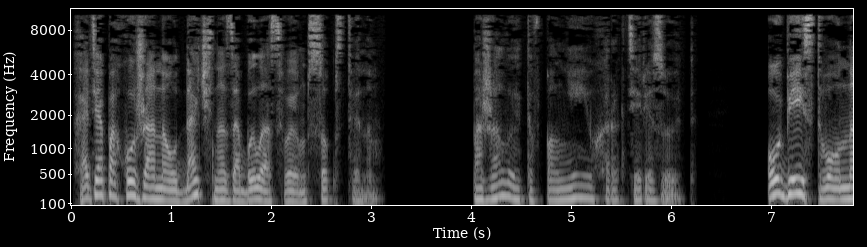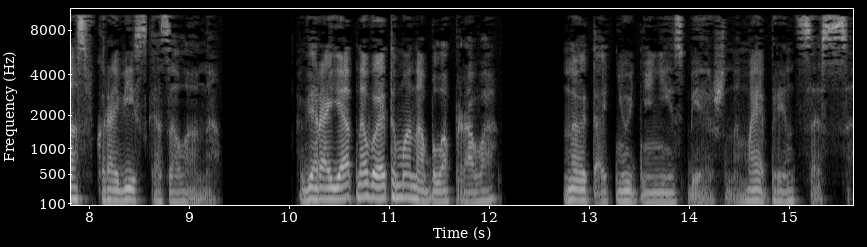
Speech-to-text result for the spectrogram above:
Хотя, похоже, она удачно забыла о своем собственном. Пожалуй, это вполне ее характеризует. «Убийство у нас в крови», — сказала она. Вероятно, в этом она была права. Но это отнюдь не неизбежно, моя принцесса.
